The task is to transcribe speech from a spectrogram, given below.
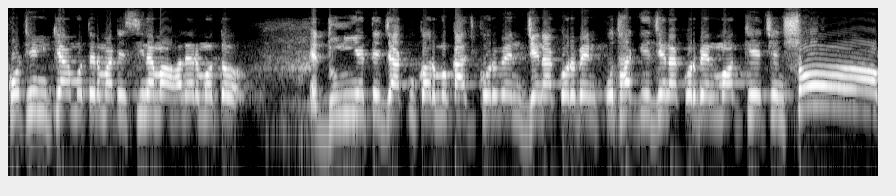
কঠিন কিয়ামতের মাঠে সিনেমা হলের মতো দুনিয়াতে যা কুকর্ম কাজ করবেন, জেনা করবেন, কোথা গিয়ে জেনা করবেন, মদ খেয়েছেন, সব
